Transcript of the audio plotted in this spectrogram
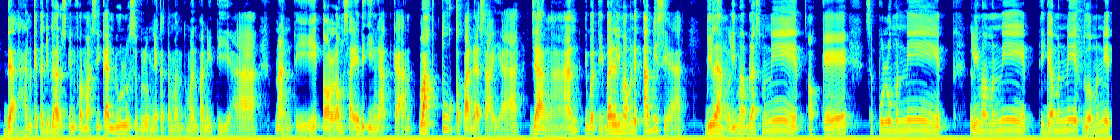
Dan kita juga harus informasikan dulu sebelumnya ke teman-teman panitia. Nanti tolong saya diingatkan waktu kepada saya jangan tiba-tiba lima menit habis ya bilang 15 menit, oke, 10 menit, 5 menit, 3 menit, 2 menit.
